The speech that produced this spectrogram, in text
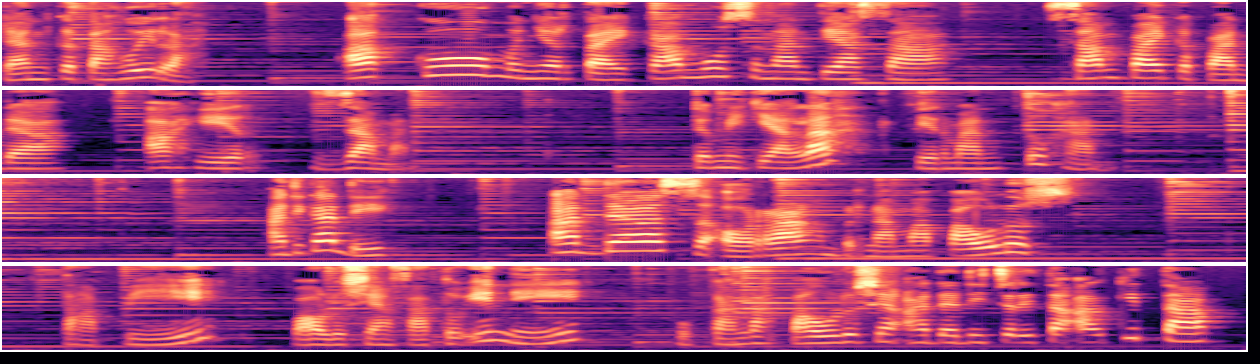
Dan ketahuilah, aku menyertai kamu senantiasa sampai kepada akhir zaman. Demikianlah firman Tuhan. Adik-adik, ada seorang bernama Paulus. Tapi Paulus yang satu ini bukanlah Paulus yang ada di cerita Alkitab.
